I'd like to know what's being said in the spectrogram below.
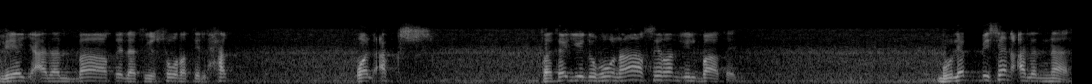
ليجعل الباطل في صورة الحق والعكس. فتجده ناصرا للباطل ملبسا على الناس.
